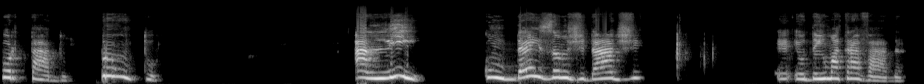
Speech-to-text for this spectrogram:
cortado, pronto. Ali, com 10 anos de idade, eu dei uma travada.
